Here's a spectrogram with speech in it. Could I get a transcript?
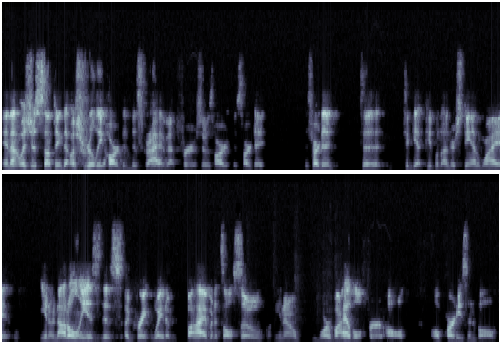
and that was just something that was really hard to describe at first. It was hard. It's hard to it's hard to to to get people to understand why you know not only is this a great way to buy, but it's also you know more viable for all all parties involved.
